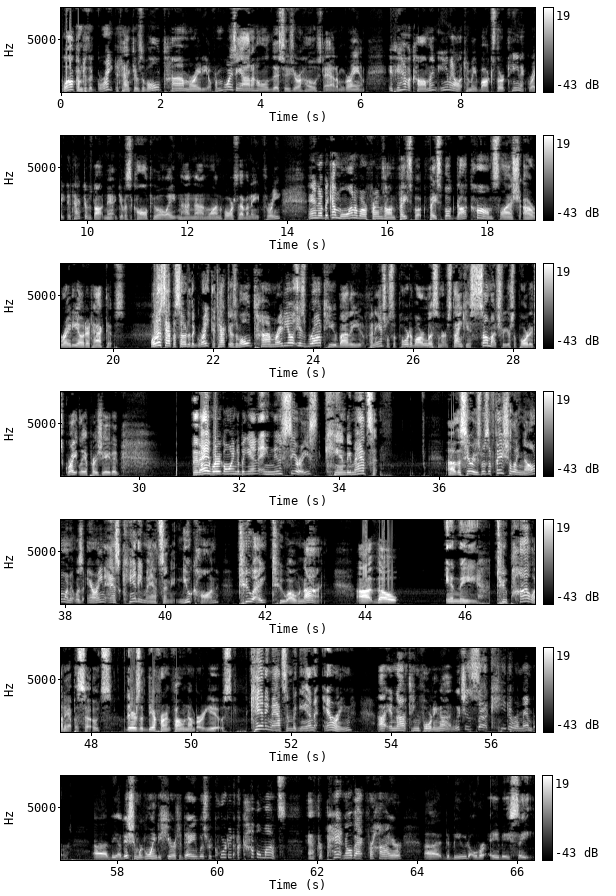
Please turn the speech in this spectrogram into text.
Welcome to the Great Detectives of Old Time Radio. From Boise, Idaho, this is your host, Adam Graham. If you have a comment, email it to me, box13 at greatdetectives.net. Give us a call, 208-991-4783. And uh, become one of our friends on Facebook, facebook.com slash uh, radio detectives. Well, this episode of the Great Detectives of Old Time Radio is brought to you by the financial support of our listeners. Thank you so much for your support. It's greatly appreciated. Today we're going to begin a new series, Candy Matson. Uh, the series was officially known when it was airing as Candy Matson Yukon 28209. Uh, though in the two pilot episodes, there's a different phone number used. Candy Matson began airing uh, in 1949, which is uh, key to remember. Uh, the audition we're going to hear today was recorded a couple months after Pat Novak for Hire uh, debuted over ABC.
